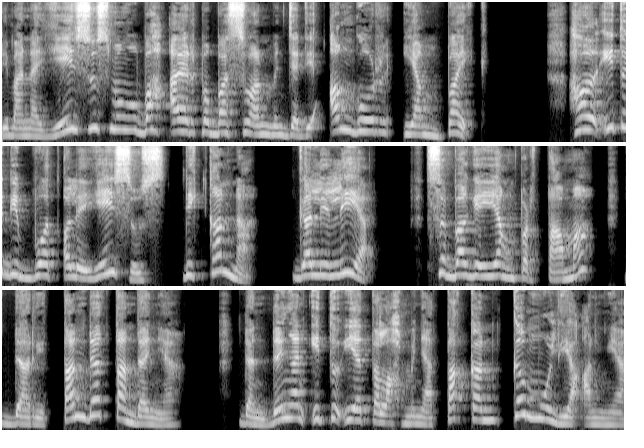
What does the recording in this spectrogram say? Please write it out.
di mana Yesus mengubah air pembasuhan menjadi anggur yang baik. Hal itu dibuat oleh Yesus di Kana, Galilea, sebagai yang pertama dari tanda-tandanya. Dan dengan itu ia telah menyatakan kemuliaannya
